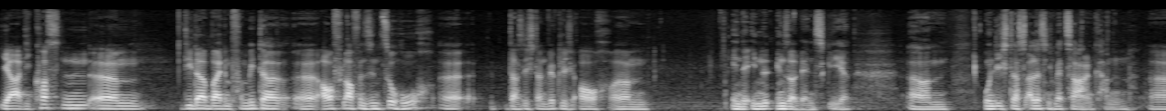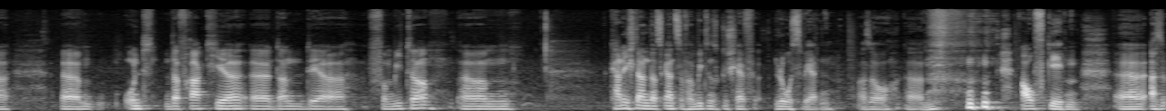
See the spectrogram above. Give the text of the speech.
ja, die Kosten, ähm, die da bei dem Vermieter äh, auflaufen, sind so hoch, äh, dass ich dann wirklich auch ähm, in der Insolvenz gehe ähm, und ich das alles nicht mehr zahlen kann. Äh, ähm, und da fragt hier äh, dann der Vermieter, ähm, kann ich dann das ganze Vermietungsgeschäft loswerden, also ähm, aufgeben. Äh, also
